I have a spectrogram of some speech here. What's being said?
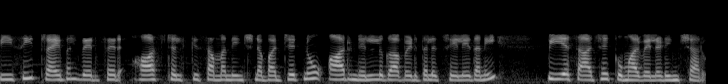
బీసీ ట్రైబల్ వెల్ఫేర్ హాస్టల్స్కి సంబంధించిన బడ్జెట్ను ఆరు నెలలుగా విడుదల చేయలేదని పీఎస్ అజయ్ కుమార్ వెల్లడించారు.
